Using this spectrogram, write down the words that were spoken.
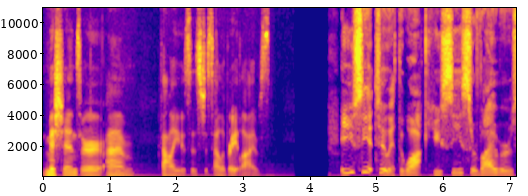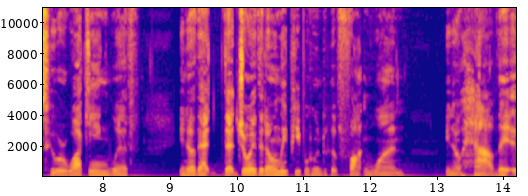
missions or um, values is to celebrate lives. You see it too at the walk. You see survivors who are walking with, you know, that, that joy that only people who have fought and won, you know, have. They,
